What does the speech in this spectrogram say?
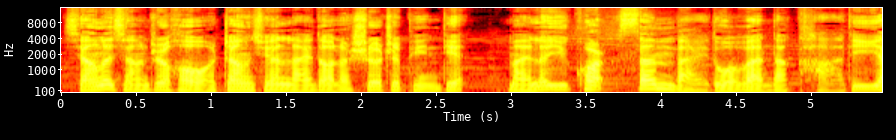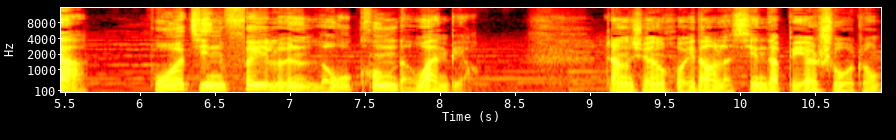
想了想之后，张璇来到了奢侈品店，买了一块三百多万的卡地亚铂金飞轮镂空的腕表。张璇回到了新的别墅中，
